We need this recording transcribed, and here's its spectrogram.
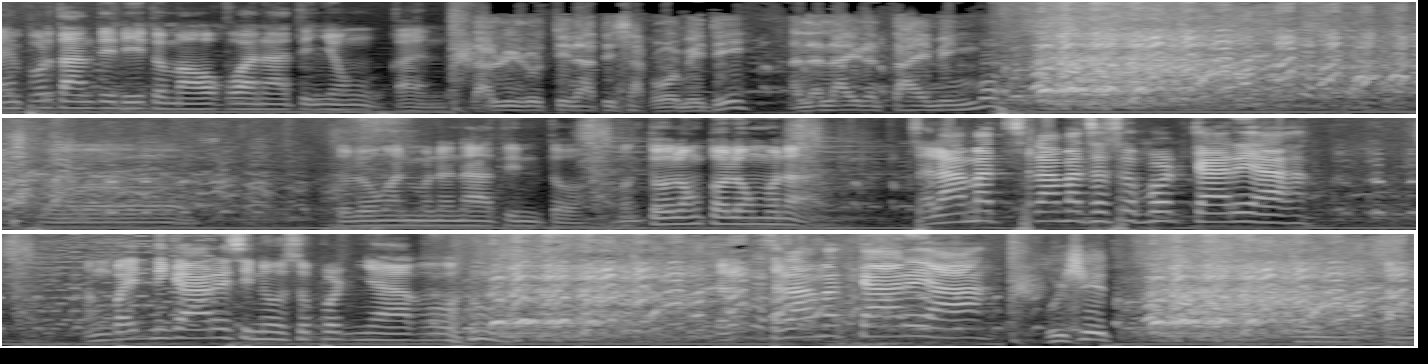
importante dito, makukuha natin yung kan. Lalo yung routine natin sa comedy. Ang lalayo ng timing mo. So, tulungan muna natin to. Magtulong-tulong muna. Salamat, salamat sa support, Kare, ha. Ang bait ni Kare, sinusupport niya ako. Sal- salamat, Kare, ha. Bullshit! Rom, tang,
